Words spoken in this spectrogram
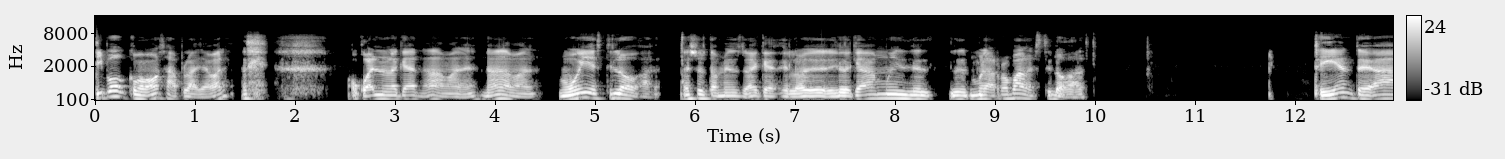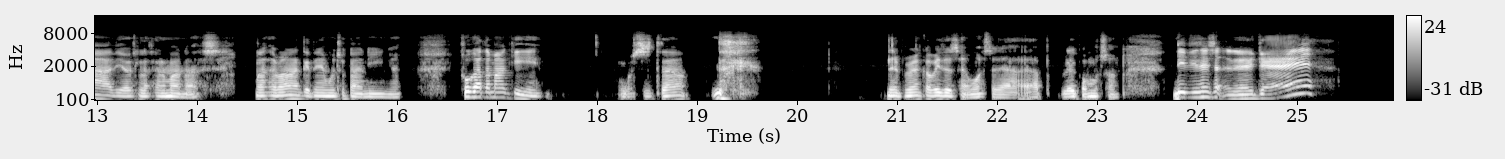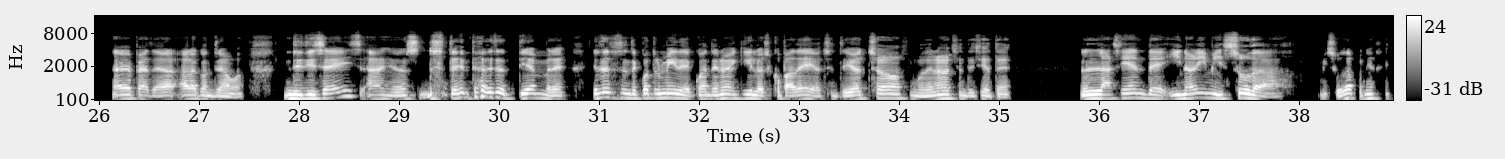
tipo como vamos a la playa, ¿vale? o cual no le queda nada mal, ¿eh? Nada mal. Muy estilo gal. Eso también hay que decirlo. Le queda muy, muy la ropa al estilo gal. Siguiente, adiós, las hermanas. Las hermanas que tienen mucho cariño. Fukatamaki. Pues está. en el primer capítulo se muestra ya, ya cómo son. 16. ¿eh, ¿Qué? A ver, espérate, ahora continuamos. 16 años, 30 de septiembre, 164 mide, 49 kilos, copa D, 88, 59, 87. La siguiente, Inori Misuda. ¿Misuda ponía así?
